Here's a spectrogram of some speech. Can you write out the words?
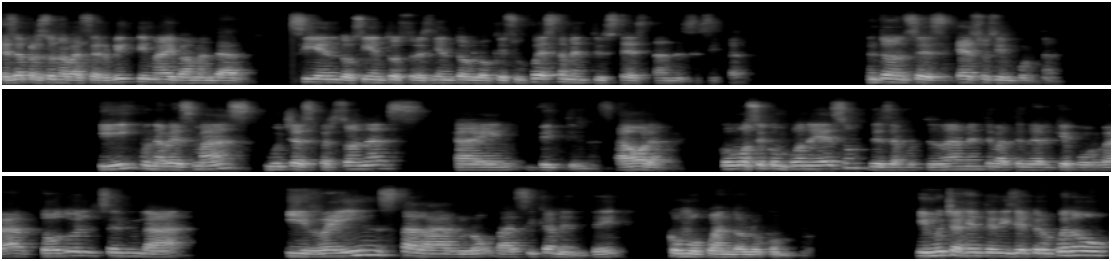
esa persona va a ser víctima y va a mandar 100, 200, 300, lo que supuestamente usted está necesitando. Entonces, eso es importante. Y una vez más, muchas personas caen víctimas. Ahora, ¿cómo se compone eso? Desafortunadamente va a tener que borrar todo el celular y reinstalarlo básicamente como cuando lo compró. Y mucha gente dice, pero puedo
